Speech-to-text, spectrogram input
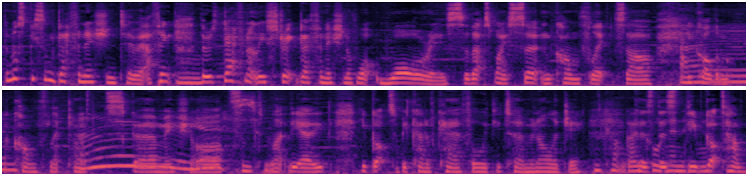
There must be some definition to it. I think Mm. there's definitely a strict definition of what war is, so that's why certain conflicts are. You call them a conflict or a skirmish or Ah. yes. something like that. Yeah, you've got to be kind of careful with your terminology. You can't go because you've got to have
